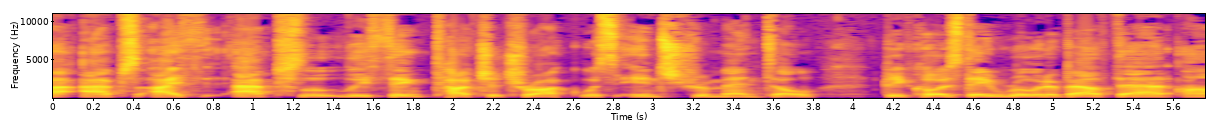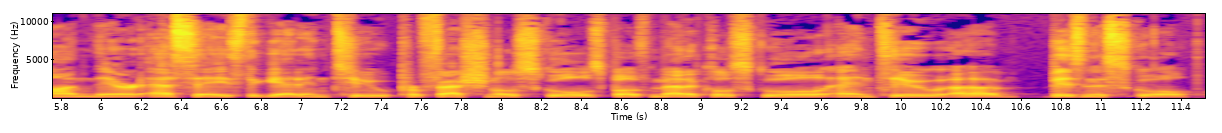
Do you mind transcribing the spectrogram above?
I, abs- I th- absolutely think Touch a Truck was instrumental because they wrote about that on their essays to get into professional schools, both medical school and to uh, business school.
